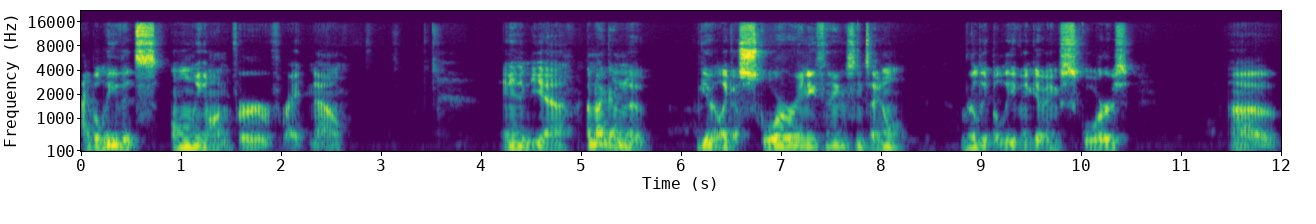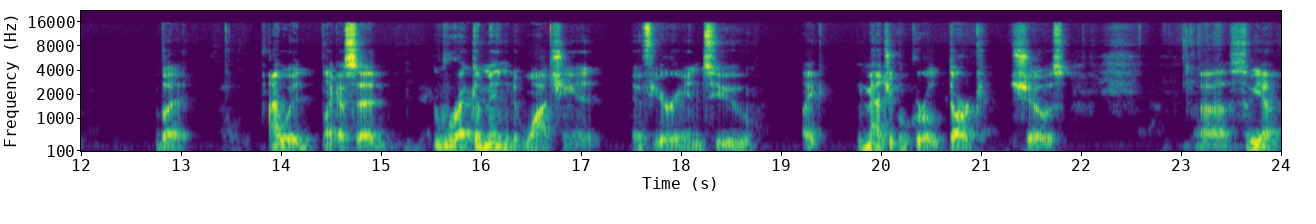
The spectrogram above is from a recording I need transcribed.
I believe it's only on VRV right now. And yeah, I'm not going to give it like a score or anything since I don't really believe in giving scores. Uh, but I would, like I said, recommend watching it if you're into like magical girl dark shows. Uh, so yeah,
